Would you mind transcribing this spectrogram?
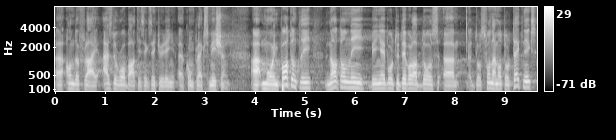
uh, on the fly as the robot is executing a complex mission. Uh, more importantly, not only being able to develop those, um, those fundamental techniques,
